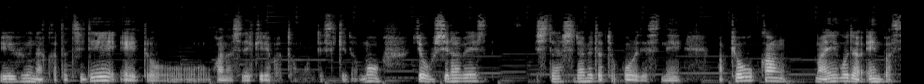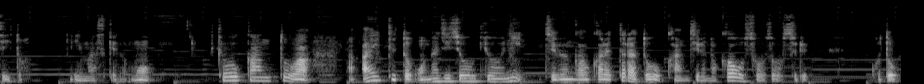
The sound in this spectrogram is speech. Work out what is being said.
いうふうな形で、えっ、ー、と、お話しできればと思うんですけども、一応調べ、した調べたところですね、まあ、共感、まあ、英語ではエンパシーと言いますけども、共感とは、相手と同じ状況に自分が置かれたらどう感じるのかを想像すること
